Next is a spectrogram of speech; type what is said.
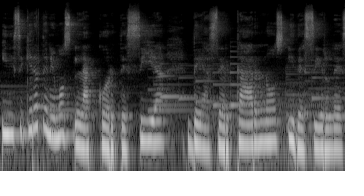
y ni siquiera tenemos la cortesía de acercarnos y decirles,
